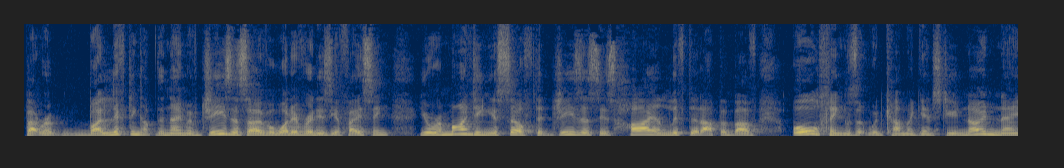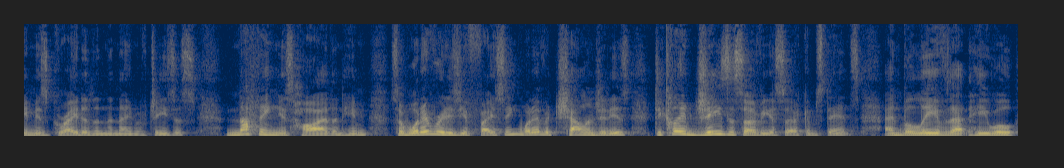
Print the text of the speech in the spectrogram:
but by lifting up the name of Jesus over whatever it is you're facing, you're reminding yourself that Jesus is high and lifted up above all things that would come against you. No name is greater than the name of Jesus. Nothing is higher than him. So, whatever it is you're facing, whatever challenge it is, declare Jesus over your circumstance and believe that he will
